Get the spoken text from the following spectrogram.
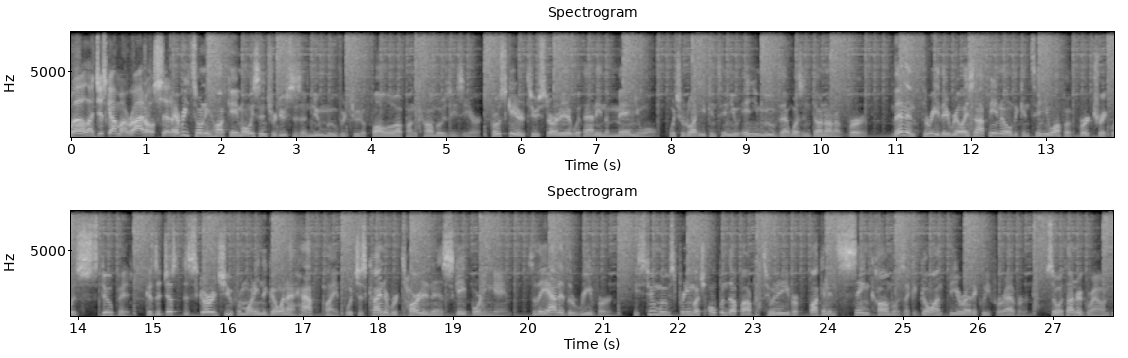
Well, I just got my ride all set up. Every Tony Hawk game always introduces a new move or two to follow up on combos easier. Pro Skater 2 started it with adding the manual, which would let you continue any move that wasn't done on a vert. Then in 3, they realized not being able to continue off a vert trick was stupid, because it just discouraged you from wanting to go in a half pipe, which is kind of retarded in a skateboarding game so they added the revert. These two moves pretty much opened up opportunity for fucking insane combos that could go on theoretically forever. So with Underground,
